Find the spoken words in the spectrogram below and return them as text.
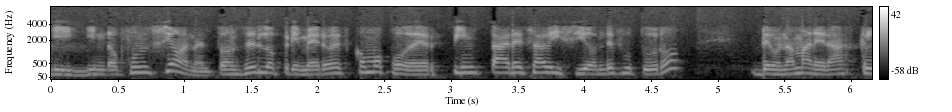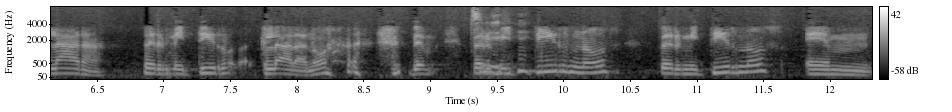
y- y no funciona. Entonces, lo primero es como poder pintar esa visión de futuro de una manera clara, permitir, clara, ¿no? De permitirnos, permitirnos em,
